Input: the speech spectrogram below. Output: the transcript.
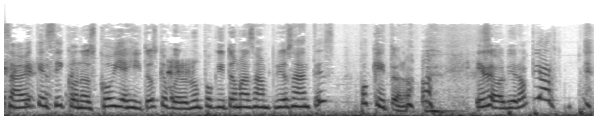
sabe que sí. Conozco viejitos que fueron un poquito más amplios antes, poquito, ¿no? Y se volvieron peor.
